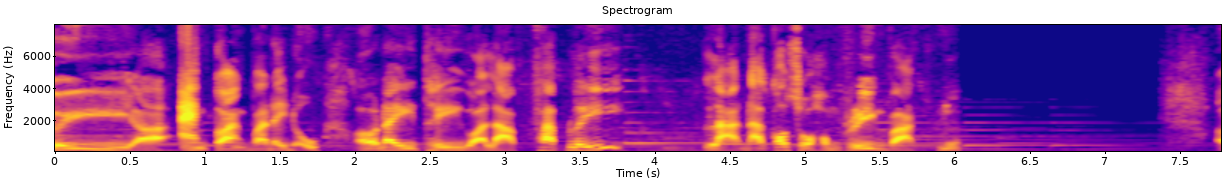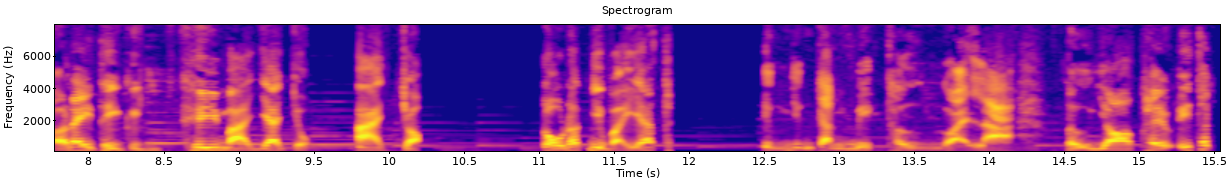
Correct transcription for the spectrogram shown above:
kỳ à, an toàn và đầy đủ. Ở đây thì gọi là pháp lý là đã có sổ hồng riêng và một ở đây thì khi mà gia chủ mà chọn lô đất như vậy á thì những những căn biệt thự gọi là tự do theo ý thích.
